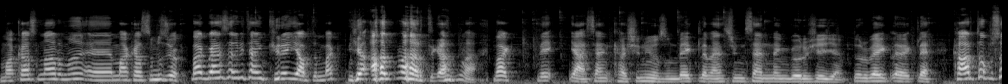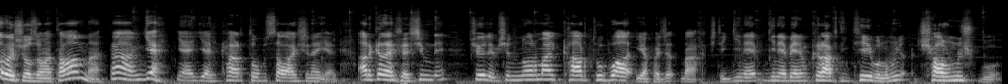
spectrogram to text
Makas var mı? Ee, makasımız yok. Bak ben sana bir tane kürek yaptım bak. Ya atma artık atma. Bak ve ya sen kaşınıyorsun. Bekle ben şimdi senden görüşeceğim. Dur bekle bekle. Kar topu savaşı o zaman tamam mı? Tamam gel gel gel kar topu savaşına gel. Arkadaşlar şimdi şöyle bir şey normal kar topu yapacağız. Bak işte yine yine benim crafting table'ımı çalmış bu.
